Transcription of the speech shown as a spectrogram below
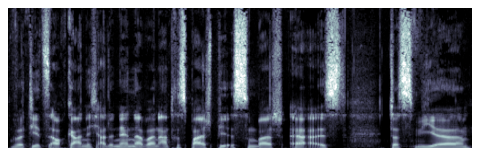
würde die jetzt auch gar nicht alle nennen, aber ein anderes Beispiel ist zum Beispiel, äh, ist, dass wir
